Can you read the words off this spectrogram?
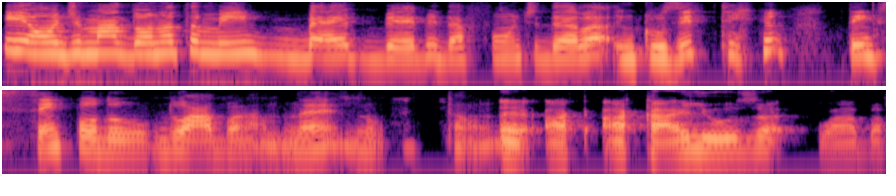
e onde Madonna também bebe, bebe da fonte dela. Inclusive tem, tem sample do, do ABBA, né? No, então... É, a, a Kylie usa o ABBA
